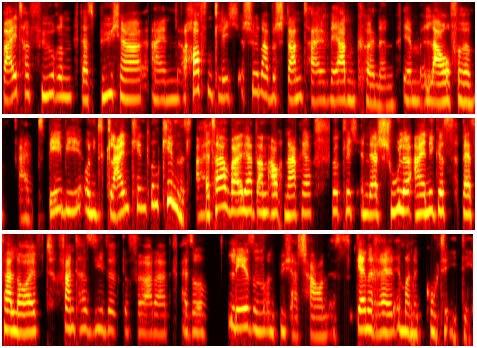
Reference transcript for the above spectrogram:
weiterführen, dass Bücher ein hoffentlich schöner Bestandteil werden können im Laufe eines Baby- und Kleinkind- und Kindesalter, weil ja dann auch nachher wirklich in der Schule einiges besser läuft. Fantasie wird gefördert. Also Lesen und Bücher schauen ist generell immer eine gute Idee.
